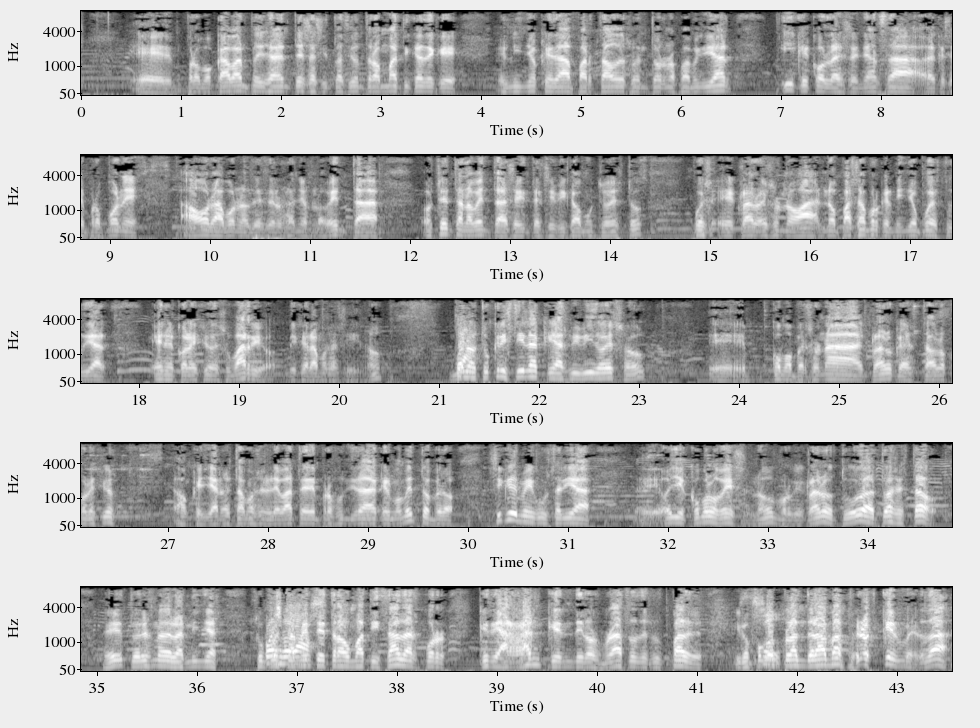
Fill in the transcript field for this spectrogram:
eh, provocaban precisamente esa situación traumática de que el niño queda apartado de su entorno familiar y que con la enseñanza eh, que se propone ahora, bueno, desde los años 90, 80, 90 se intensifica mucho esto, pues eh, claro, eso no, ha- no pasa porque el niño puede estudiar en el colegio de su barrio, dijéramos así, ¿no? Bueno, Ya. tú, Cristina, que has vivido eso, eh, como persona, claro, que has estado en los colegios, aunque ya no estamos en el debate de profundidad de aquel momento, pero sí que me gustaría, eh, oye, ¿cómo lo ves, no? Porque claro, tú, tú has estado, ¿eh? Tú eres una de las niñas supuestamente verás. traumatizadas por que te arranquen de los brazos de sus padres. Y lo pongo Sí. en plan drama, pero es que es verdad.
